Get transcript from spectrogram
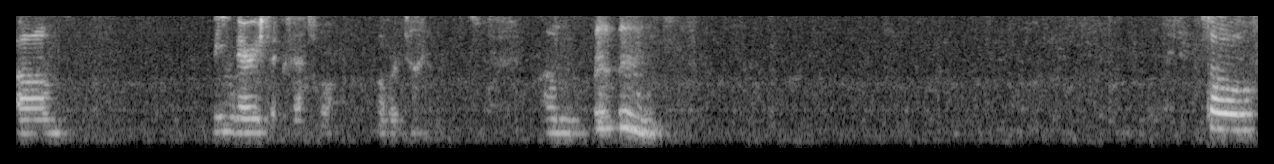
um, being very successful over time. Um, so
